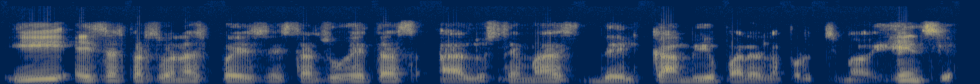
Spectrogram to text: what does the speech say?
y esas personas pues están sujetas a los temas del cambio para la próxima vigencia.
